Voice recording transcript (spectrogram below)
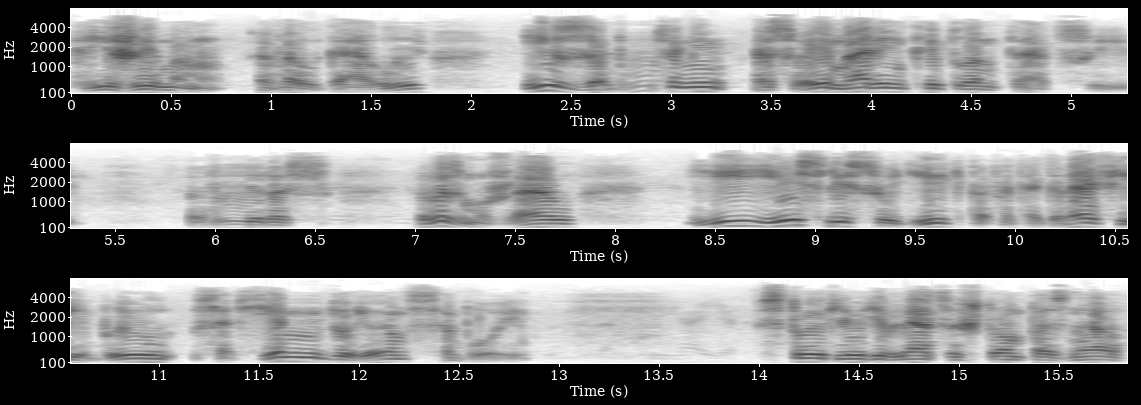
режимом Волгаллы и с заботами о своей маленькой плантации. Вырос, возмужал и, если судить по фотографии, был совсем не дурен собой. Стоит ли удивляться, что он познал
